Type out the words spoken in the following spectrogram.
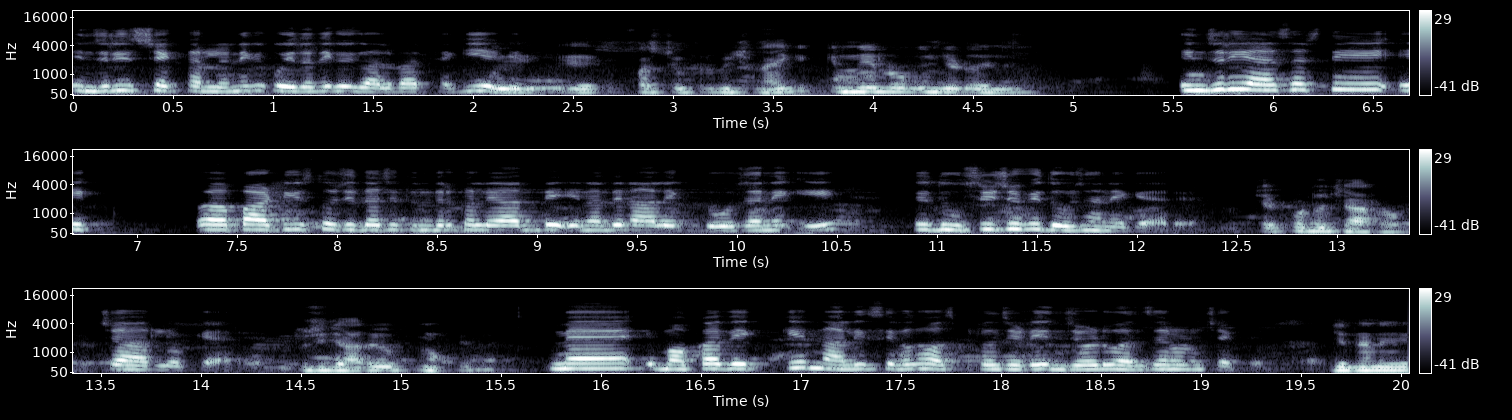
ਇੰਜਰੀਜ਼ ਚੈੱਕ ਕਰ ਲੈਣੇ ਕਿ ਕੋਈ ਇਦਾਂ ਦੀ ਕੋਈ ਗੱਲਬਾਤ ਹੈਗੀ ਹੈ ਕਿ ਨਹੀਂ। ਫਸਟ ਇਨਫੋਰਮੇਸ਼ਨ ਆਈ ਕਿ ਕਿੰਨੇ ਲੋਕ ਇੰਜਰਡ ਹੋਏ ਨੇ? ਇੰਜਰੀ ਐ ਸੱਚ ਤੇ ਇੱਕ ਪਾਰਟੀਆਂ ਤੋਂ ਜਿੱਦਾਂ ਜਤਿੰਦਰ ਕਲਿਆਣ ਤੇ ਇਹਨਾਂ ਦੇ ਨਾਲ ਇੱਕ ਦੋ ਜਣੇ ਇਹ ਤੇ ਦੂਸਰੀ ਚੋਂ ਵੀ ਦੋ ਜਣੇ ਕਹਿ ਰਹੇ। ਚੈੱਕ ਟੋਟਲ 4 ਲੋਕ ਹੈ ਚਾਰ ਲੋਕ ਕਹਿ ਰਹੇ ਤੁਸੀਂ ਜਾ ਰਹੇ ਹੋ ਮੌਕੇ ਤੇ? ਮੈਂ ਇਹ ਮੌਕਾ ਦੇਖ ਕੇ ਨਾਲ ਹੀ ਸਿਵਲ ਹਸਪੀਟਲ ਜਿਹੜੇ ਇੰਜਰਡ ਵਨਸ ਹੈ ਉਹਨਾਂ ਨੂੰ ਚੈੱਕ ਕਰ ਜਿਨ੍ਹਾਂ ਨੇ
